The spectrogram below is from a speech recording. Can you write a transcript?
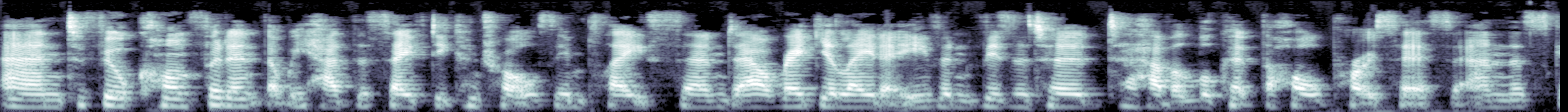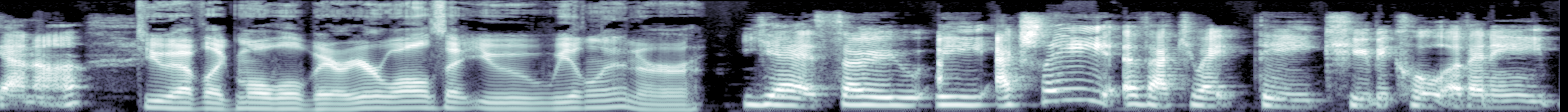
and to feel confident that we had the safety controls in place. And our regulator even visited to have a look at the whole process and the scanner. Do you have like mobile barrier walls that you wheel in or? Yeah, so we actually evacuate the cubicle of any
